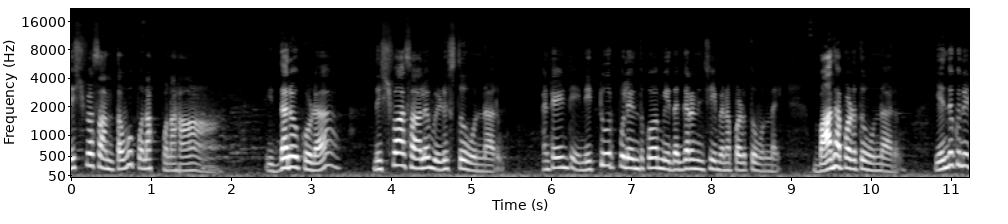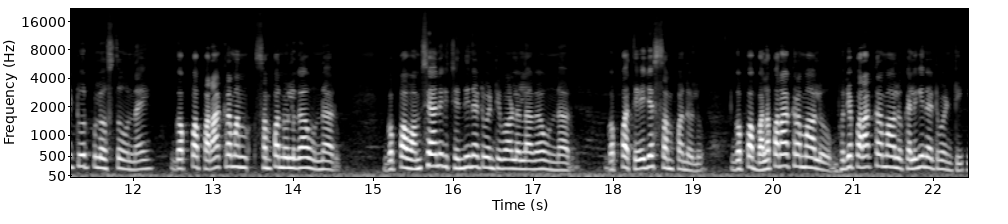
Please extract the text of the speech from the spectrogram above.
నిశ్వసంతవు పునఃపునః ఇద్దరూ కూడా నిశ్వాసాలు విడుస్తూ ఉన్నారు. అంటే ఏంటి? నిట్టూర్పులు ఎందుకో మీ దగ్గర నుంచి వినపడుతూ ఉన్నాయి. బాధపడుతూ ఉన్నారు. ఎందుకు నిట్టూర్పులు వస్తూ ఉన్నాయి? గొప్ప పరాక్రమ సంపన్నులుగా ఉన్నారు. గొప్ప వంశానికి చెందినటువంటి వాళ్ళలాగా ఉన్నారు. గొప్ప తేజస్ సంపన్నులు గొప్ప బలపరాక్రమాలు భుజ పరాక్రమాలు కలిగినటువంటి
